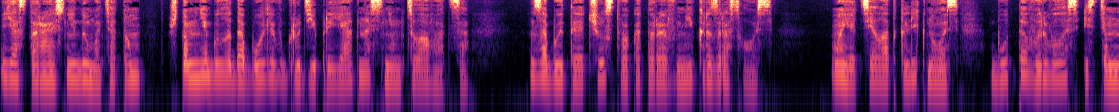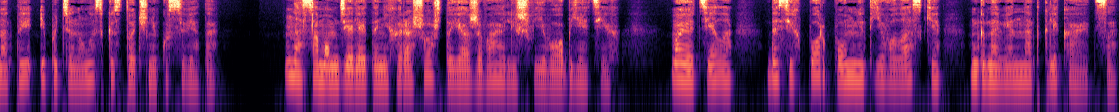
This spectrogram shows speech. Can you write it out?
Я стараюсь не думать о том, что мне было до боли в груди приятно с ним целоваться. Забытое чувство, которое вмиг разрослось. Мое тело откликнулось, будто вырвалось из темноты и потянулось к источнику света. На самом деле это нехорошо, что я оживаю лишь в его объятиях. Мое тело до сих пор помнит его ласки, мгновенно откликается.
